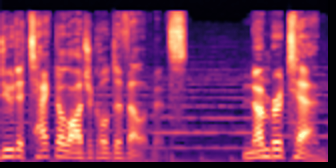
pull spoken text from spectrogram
due to technological developments. Number 10.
